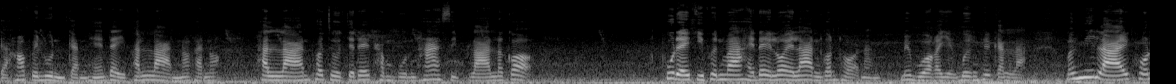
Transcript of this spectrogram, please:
ก็เข้าไปรุ่นกันแฮได้พันล้านเนาะค่ะเนาะ พันล้านพ่อโจจะได้ทำบุญ50ล้าน แล้วก็ ผู้ใดที่เพิ่อนว่าให้ได้ร้อยล้านก้อนถอนั้นแม่บัวก็อย่ากเบิ่งคือกันละมันมีหลายคน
